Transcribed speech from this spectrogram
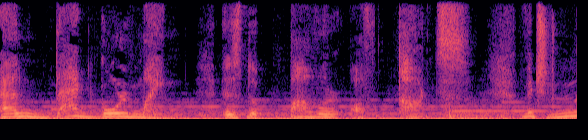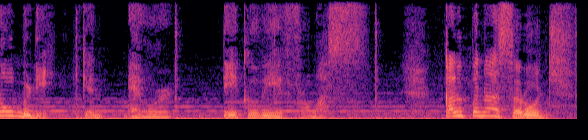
And that gold mine is the power of thoughts, which nobody can ever take away from us. Kalpana Saroj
